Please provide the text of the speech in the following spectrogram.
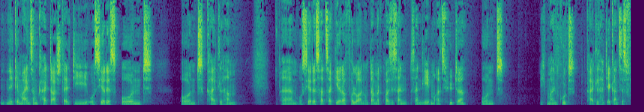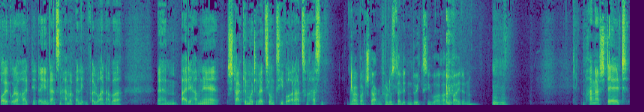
eine Gemeinsamkeit darstellt, die Osiris und und Keitel haben. Ähm, Osiris hat Sagira verloren und damit quasi sein sein Leben als Hüter und ich meine, gut, Keitel hat ihr ganzes Volk oder halt den, ihren ganzen Heimatplaneten verloren, aber ähm, beide haben eine starke Motivation, Xivo Arad zu hassen. Ja, aber einen starken Verlust erlitten durch Xivo Arad beide, ne? Mhm. Im Hangar stellt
